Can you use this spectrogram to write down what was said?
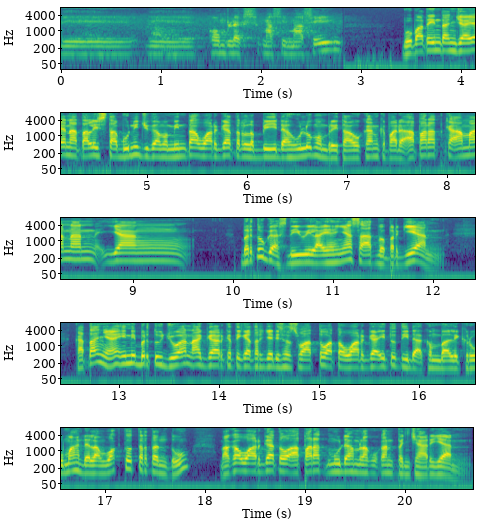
di, di kompleks masing-masing. Bupati Intan Jaya Natalis Tabuni juga meminta warga terlebih dahulu memberitahukan kepada aparat keamanan yang bertugas di wilayahnya saat bepergian. Katanya ini bertujuan agar ketika terjadi sesuatu atau warga itu tidak kembali ke rumah dalam waktu tertentu, maka warga atau aparat mudah melakukan pencarian.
